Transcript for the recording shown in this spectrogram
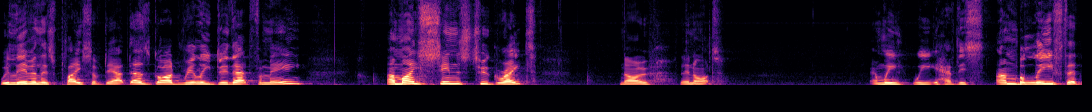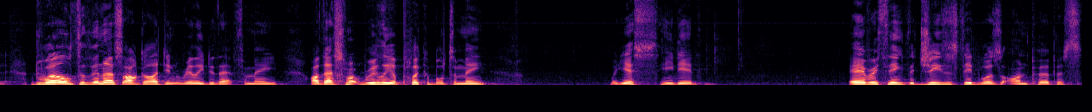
We live in this place of doubt. Does God really do that for me? Are my sins too great? No, they're not. And we, we have this unbelief that dwells within us, oh, God didn't really do that for me. Oh, that's not really applicable to me. But yes, He did. Everything that Jesus did was on purpose.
